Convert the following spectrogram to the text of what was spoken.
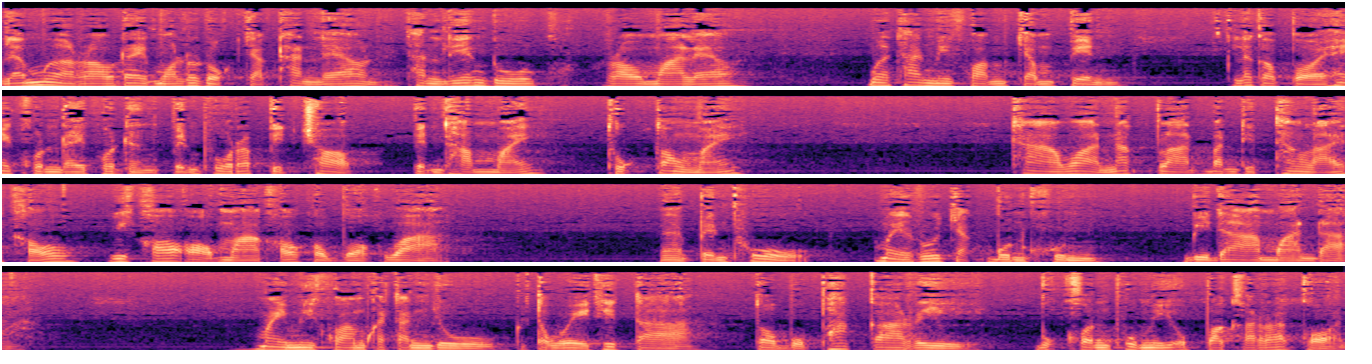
แล้วเมื่อเราได้มรดกจากท่านแล้ว ท่านเลี้ยงดูเรามาแล้ว เมื่อท่านมีความจำเป็น แล้วก็ปล่อยให้คนใดคนหนึ่งเป็นผู้รับผิดชอบ เป็นธรรมไหม ถูกต้องไหม ถ้าว่านักปราชญ์บัณฑิตทั้งหลายเขา วิเคราะห์ออกมาเขาก็บอกว่าเป็นผู้ไม่รู้จักบุญคุณ บิดามารดา ไม่มีความกตัญญูตเวทิตา ต่อบุพการี บุคคลผู้มีอุปการะก่อน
